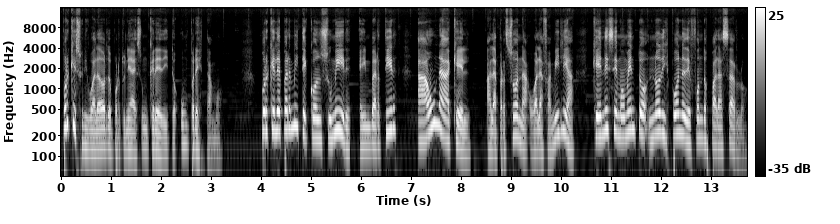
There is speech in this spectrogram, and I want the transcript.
¿Por qué es un igualador de oportunidades, un crédito, un préstamo? Porque le permite consumir e invertir aún a aquel, a la persona o a la familia que en ese momento no dispone de fondos para hacerlo.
